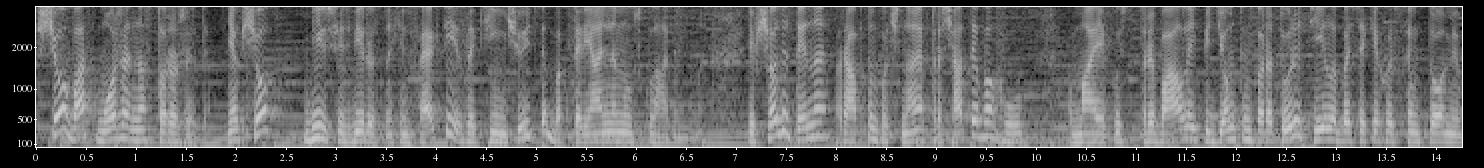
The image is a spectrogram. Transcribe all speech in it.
Що вас може насторожити? Якщо більшість вірусних інфекцій закінчуються бактеріальними ускладненнями. Якщо дитина раптом починає втрачати вагу, має якийсь тривалий підйом температури тіла без якихось симптомів,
